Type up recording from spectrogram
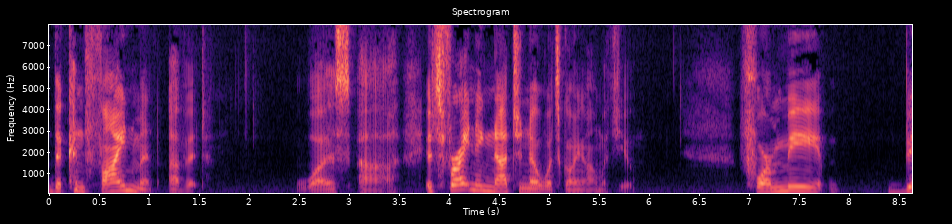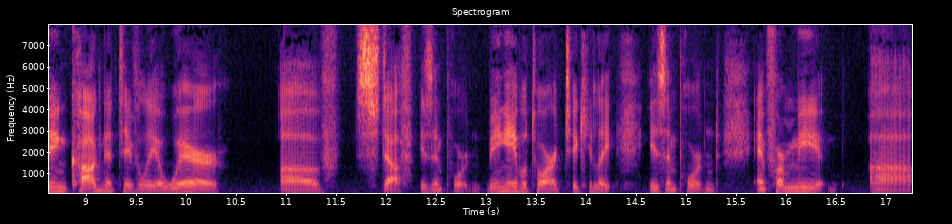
The confinement of it was uh, it's frightening not to know what's going on with you. For me, being cognitively aware of stuff is important. Being able to articulate is important. And for me, uh,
